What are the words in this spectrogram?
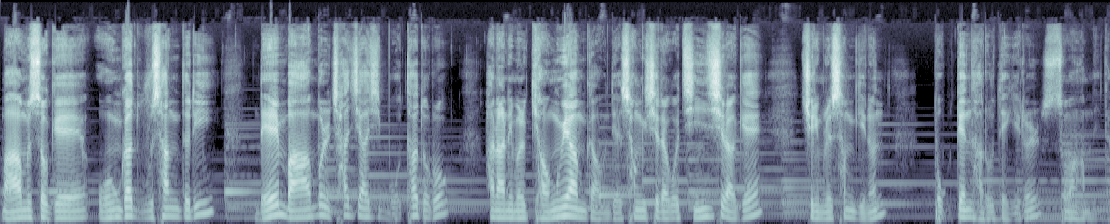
마음속에 온갖 우상들이 내 마음을 차지하지 못하도록 하나님을 경외함 가운데 성실하고 진실하게 주님을 섬기는 복된 하루 되기를 소망합니다.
